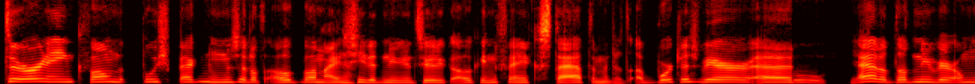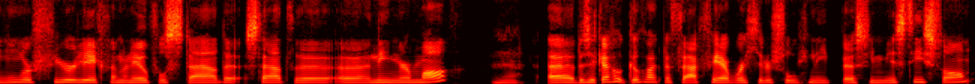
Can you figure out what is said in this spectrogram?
turning kwam. De pushback noemen ze dat ook wel. Maar je Ja. ziet het nu natuurlijk ook in de Verenigde Staten met het abortus weer... eh, Oeh, ja. dat dat nu weer onder vuur ligt en in heel veel staten, staten eh, niet meer mag. Ja. Eh, dus ik krijg ook heel vaak de vraag van, ja, word je er soms niet pessimistisch van?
